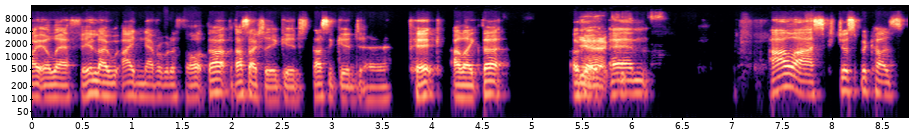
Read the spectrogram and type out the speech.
out of left field. I I never would have thought that, but that's actually a good that's a good uh, pick. I like that. Okay. Yeah. Um, I'll ask just because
